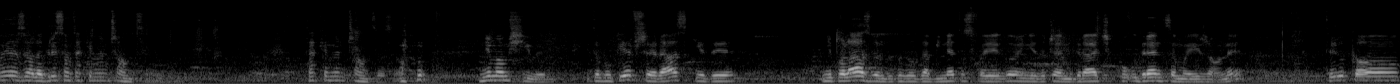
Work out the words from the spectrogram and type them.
o Jezu, ale gry są takie męczące. Takie męczące są. nie mam siły. I to był pierwszy raz, kiedy nie polazłem do tego gabinetu swojego i nie zacząłem grać ku udręce mojej żony, tylko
